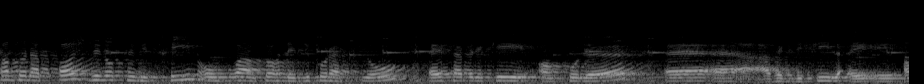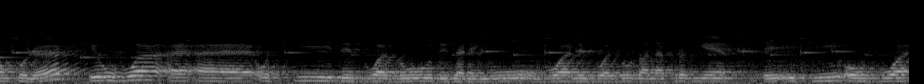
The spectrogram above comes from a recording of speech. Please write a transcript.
Quand on approche de notre vitrine, on voit encore les décorations euh, fabriquées en couleur, euh, euh, avec des fils et, en couleur. Et on voit euh, euh, aussi des oiseaux, des animaux. On voit les oiseaux dans la première. Et ici, on voit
